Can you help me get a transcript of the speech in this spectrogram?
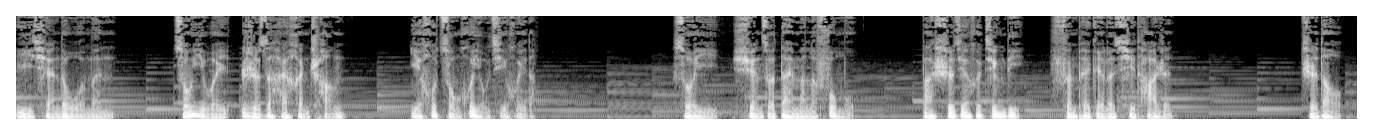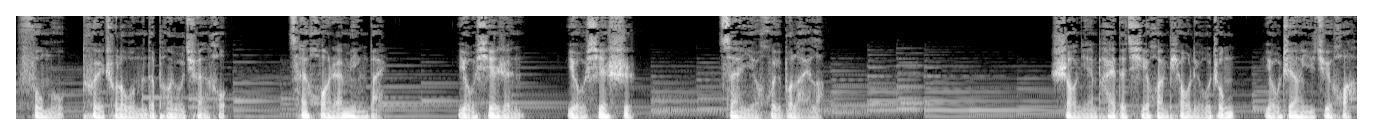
以前的我们，总以为日子还很长，以后总会有机会的，所以选择怠慢了父母，把时间和精力。分配给了其他人，直到父母退出了我们的朋友圈后，才恍然明白，有些人，有些事，再也回不来了。少年派的奇幻漂流中有这样一句话：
